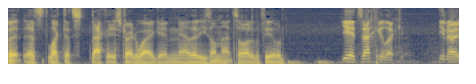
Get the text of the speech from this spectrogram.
But that's like that's back there straight away again now that he's on that side of the field. yeah, exactly. Like you know,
